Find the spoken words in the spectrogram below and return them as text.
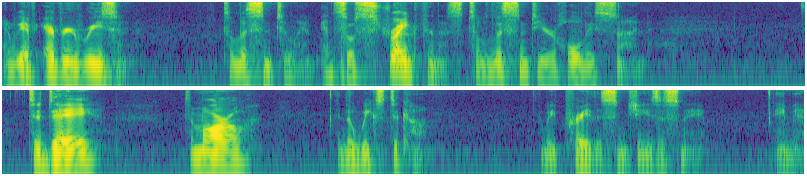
and we have every reason to listen to him. And so strengthen us to listen to your Holy Son today, tomorrow, in the weeks to come. We pray this in Jesus' name. Amen.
